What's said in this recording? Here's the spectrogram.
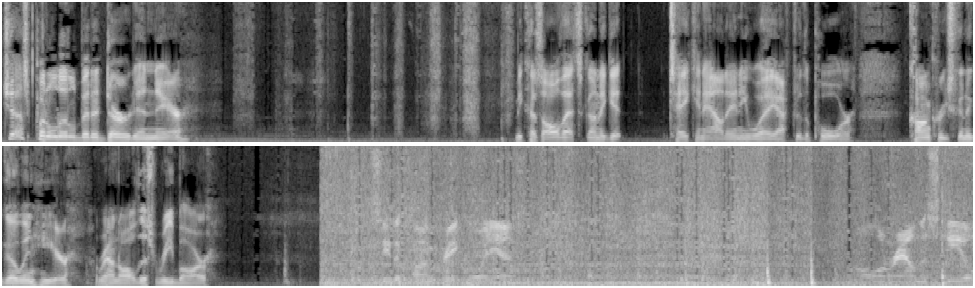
just put a little bit of dirt in there because all that's going to get taken out anyway after the pour. Concrete's going to go in here around all this rebar see the concrete going in. All around the steel.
